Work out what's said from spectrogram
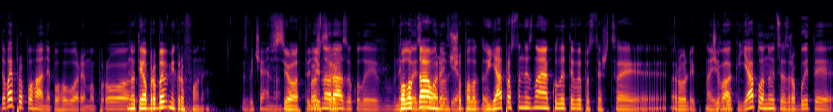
давай про погане поговоримо. Про Ну, ти обробив мікрофони? Звичайно. Все, тоді Кожного все. разу, коли в них По локдауну, говорить, я- що по локдауну? Я просто не знаю, коли ти випустиш цей е, ролик на Чувак, YouTube. я планую це зробити е,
